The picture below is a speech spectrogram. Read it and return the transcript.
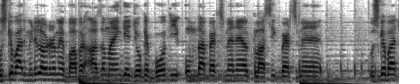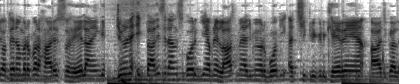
اس کے بعد مڈل آرڈر میں بابر اعظم آئیں گے جو کہ بہت ہی عمدہ بیٹسمین ہے اور کلاسک بیٹسمین ہے اس کے بعد چوتھے نمبر پر حارث سہیل آئیں گے، جنہوں نے اکتالیس رن سکور کیے اپنے لاسٹ میچ میں اور بہت ہی اچھی کرکٹ کھیل رہے ہیں۔ آج کل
